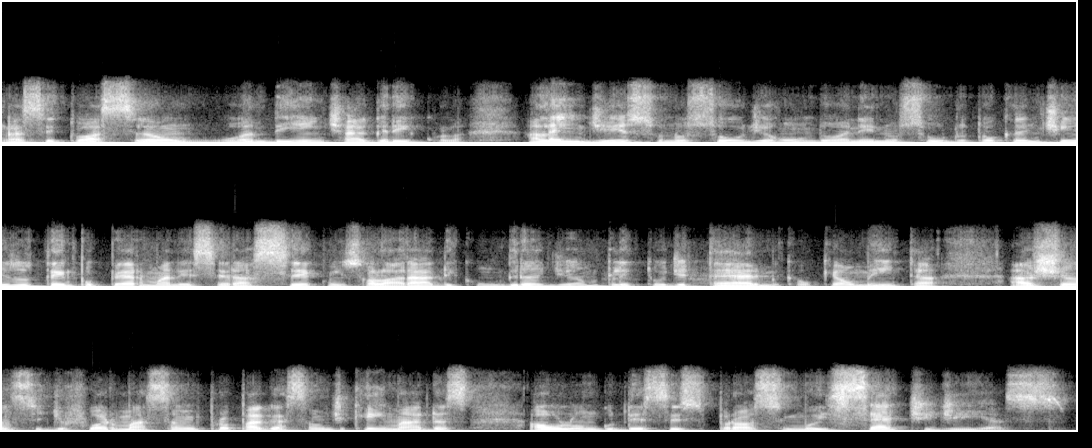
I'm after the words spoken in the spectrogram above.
a situação, o ambiente agrícola. Além disso, no sul de Rondônia e no sul do Tocantins, o tempo permanecerá seco, ensolarado e com grande amplitude térmica, o que aumenta a chance de formação e propagação de queimadas ao longo desses próximos sete dias.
